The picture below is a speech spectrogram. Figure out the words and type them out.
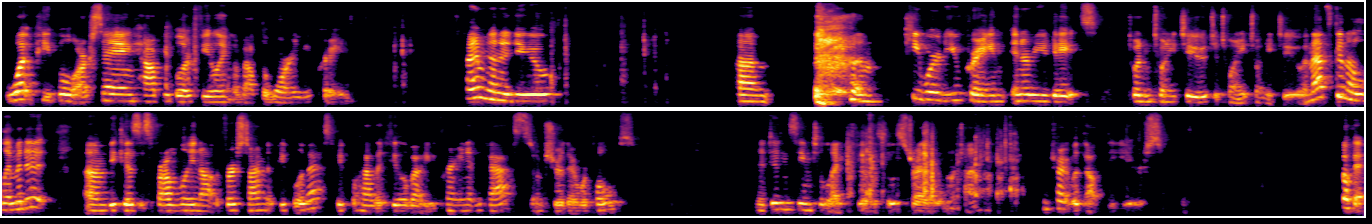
what people are saying, how people are feeling about the war in Ukraine. I'm going to do um, keyword Ukraine interview dates 2022 to 2022. And that's going to limit it um, because it's probably not the first time that people have asked people how they feel about Ukraine in the past. I'm sure there were polls. And It didn't seem to like this. So let's try that one more time. And try it without the years. Okay,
